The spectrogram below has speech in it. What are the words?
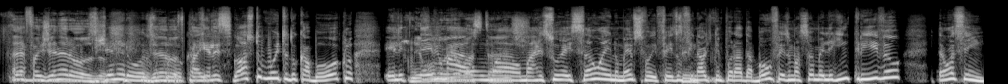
foi, é, foi generoso. Generoso. generoso porque eles... Gosto muito do Caboclo. Ele teve uma, uma, uma, ressurreição aí no Memphis, foi, fez um Sim. final de temporada bom, fez uma Summer League incrível. Então, assim,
